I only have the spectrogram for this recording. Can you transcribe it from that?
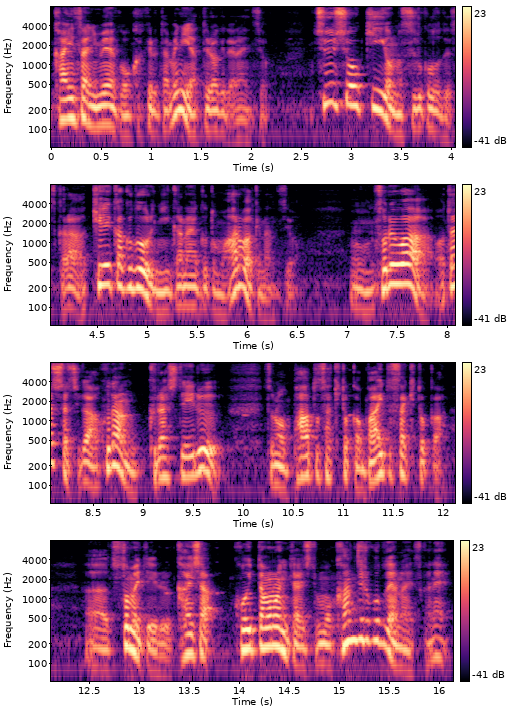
会員さんに迷惑をかけるためにやってるわけではないんですよ。中小企業のすることですから計画通りにいかないこともあるわけなんですよ。うん、それは私たちが普段暮らしているそのパート先とかバイト先とか勤めている会社こういったものに対しても感じることではないですかね。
